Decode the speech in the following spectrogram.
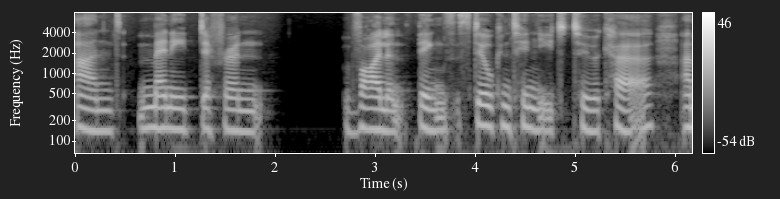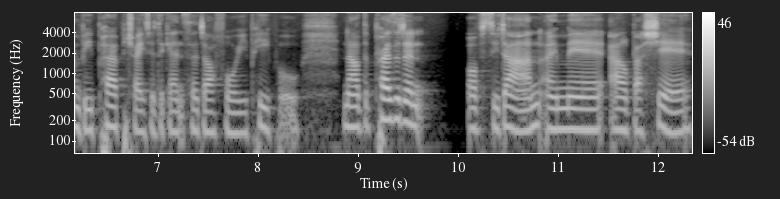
and many different violent things still continued to occur and be perpetrated against the Darfuri people. Now, the president of Sudan, Omar al Bashir,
